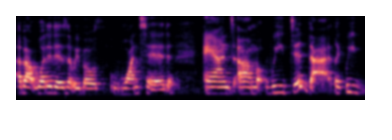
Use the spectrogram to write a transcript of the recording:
about what it is that we both wanted, and um, we did that. Like we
